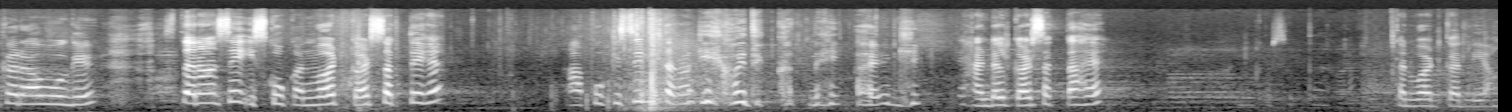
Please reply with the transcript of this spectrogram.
खराब हो गए इस तरह से इसको कन्वर्ट कर सकते हैं। आपको किसी भी तरह की कोई दिक्कत नहीं आएगी। हैंडल कर सकता है। कन्वर्ट कर लिया।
